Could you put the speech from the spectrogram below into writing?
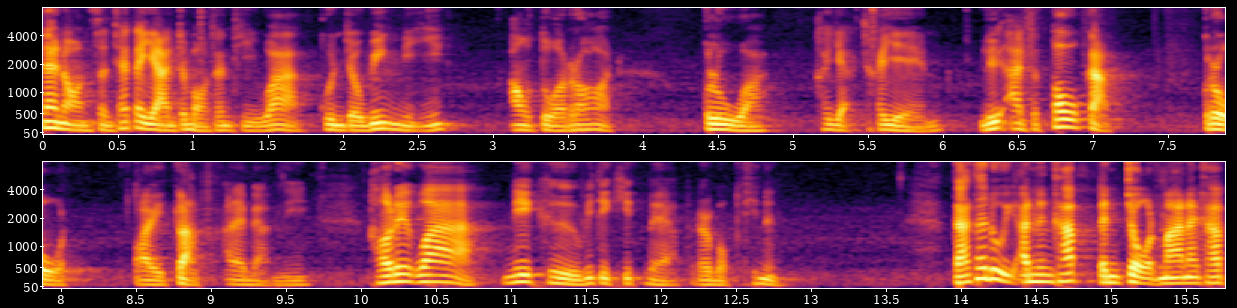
แน่นอนสัญชาตญาณจะบอกทันทีว่า คุณจะวิ่งหนี เอาตัวรอด กลัวขยะขยง หรืออาจจะโต้กลับโกรธต่อยกลับอะไรแบบนี้ เขาเรียกว่านี่คือวิธีคิดแบบระบบที่หนึ่ง แต่ถ้าดูอีกอันนึงครับ เป็นโจทย์มานะครับ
